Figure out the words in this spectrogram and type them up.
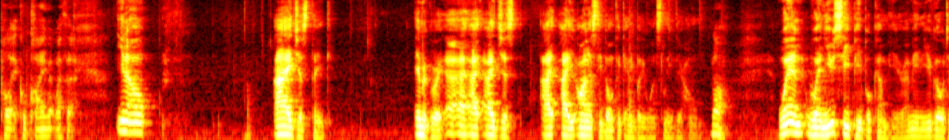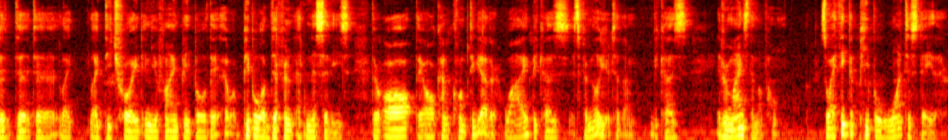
political climate with it? You know, I just think immigrate. I, I, I just, I, I honestly don't think anybody wants to leave their home. No. When when you see people come here, I mean, you go to, to, to like like Detroit and you find people they, people of different ethnicities. They're all they all kind of clump together. Why? Because it's familiar to them. Because it reminds them of home. So I think that people want to stay there.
